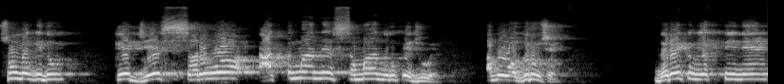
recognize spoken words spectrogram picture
શું મેં કીધું? કે જે સર્વ આત્માને સમાન રૂપે જુએ. આ બહુ અઘરું છે. દરેક વ્યક્તિને,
